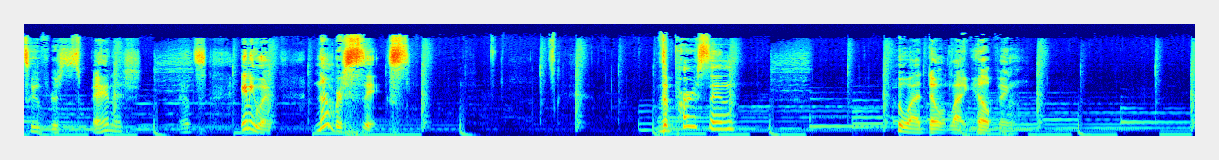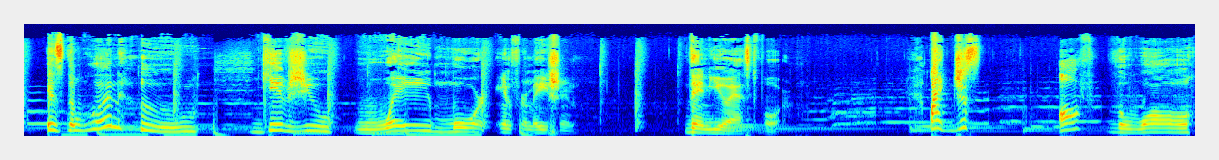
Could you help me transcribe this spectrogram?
two for Spanish. That's anyway. Number six, the person who I don't like helping is the one who gives you way more information than you asked for. like just off the wall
